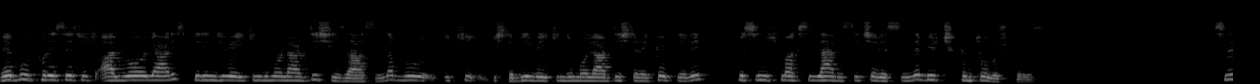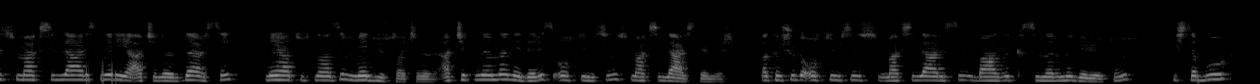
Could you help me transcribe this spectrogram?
Ve bu Precessus alveolaris birinci ve ikinci molar diş hizasında bu iki işte bir ve ikinci molar dişlerin kökleri bu sinüs maxillaris içerisinde bir çıkıntı oluşturur. Sinüs maxillaris nereye açılır dersek meatus nazi medius açılır. Açıklığına ne deriz? Ostium sinus maxillaris denir. Bakın şurada ostium sinus maxillaris'in bazı kısımlarını görüyorsunuz. İşte bu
